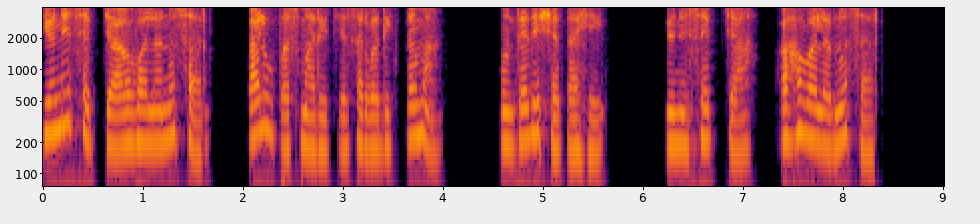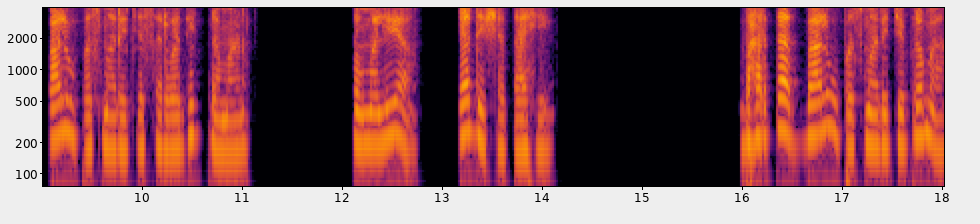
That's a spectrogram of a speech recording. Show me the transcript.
युनिसेफच्या अहवालानुसार बाल उपासमारीचे सर्वाधिक प्रमाण कोणत्या देशात आहे? युनिसेफच्या अहवालानुसार बाल उपासमारीचे सर्वाधिक प्रमाण सोमालिया या देशात आहे. भारतात बाल उपासमारीचे प्रमाण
